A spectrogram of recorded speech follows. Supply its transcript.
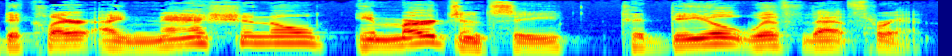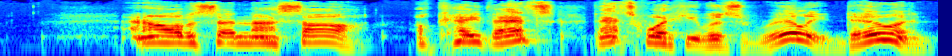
declare a national emergency to deal with that threat. And all of a sudden I saw, okay, that's, that's what he was really doing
